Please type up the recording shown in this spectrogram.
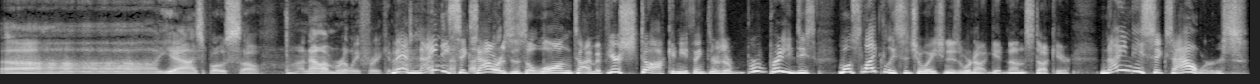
Uh, yeah, I suppose so. Now I'm really freaking out. Man, 96 hours is a long time. If you're stuck and you think there's a pretty decent, most likely situation is we're not getting unstuck here. 96 hours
